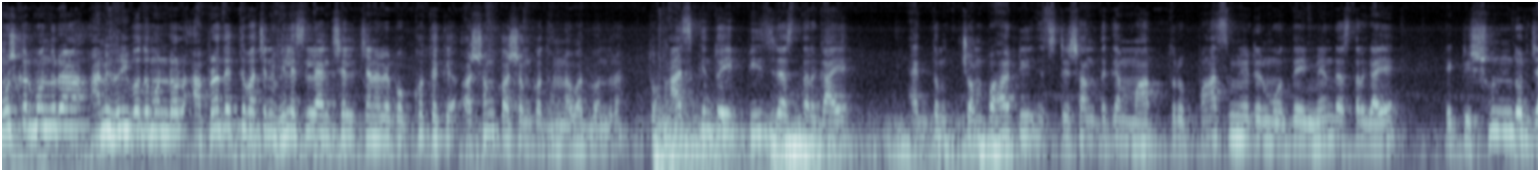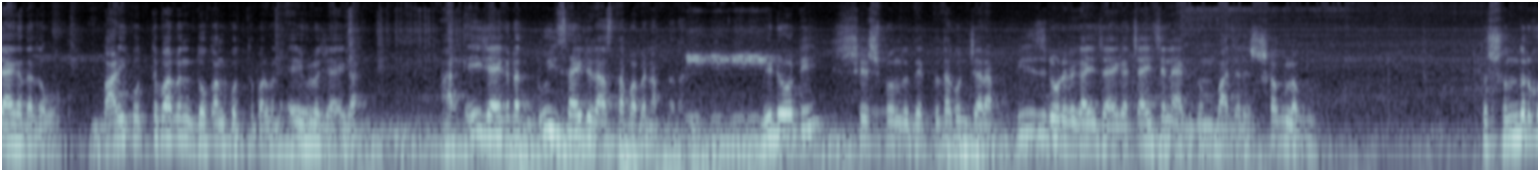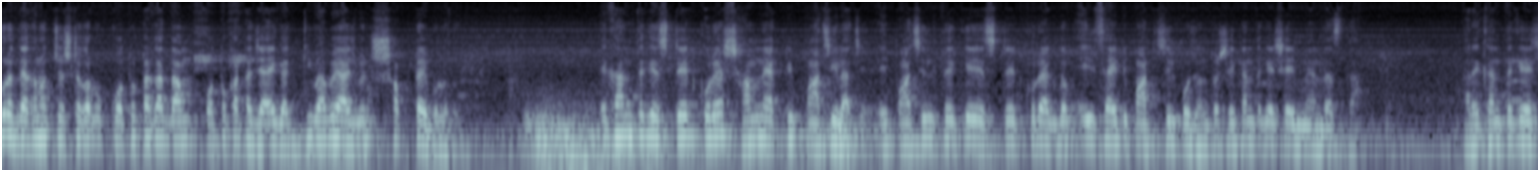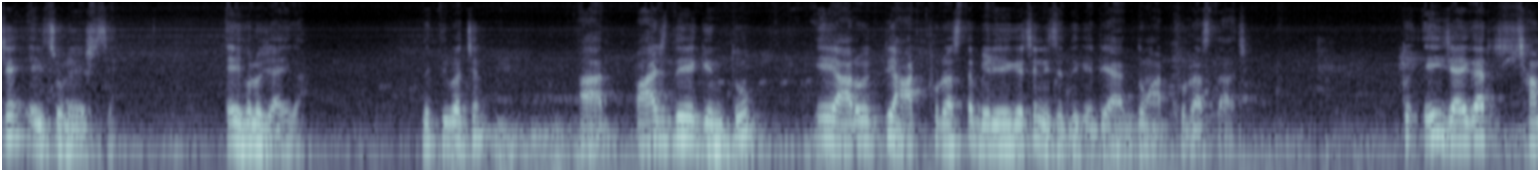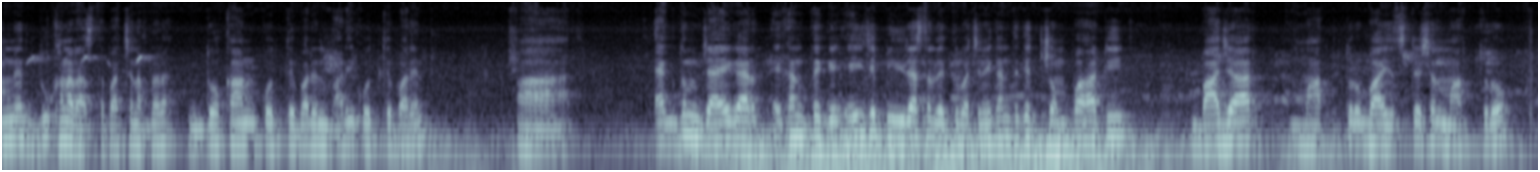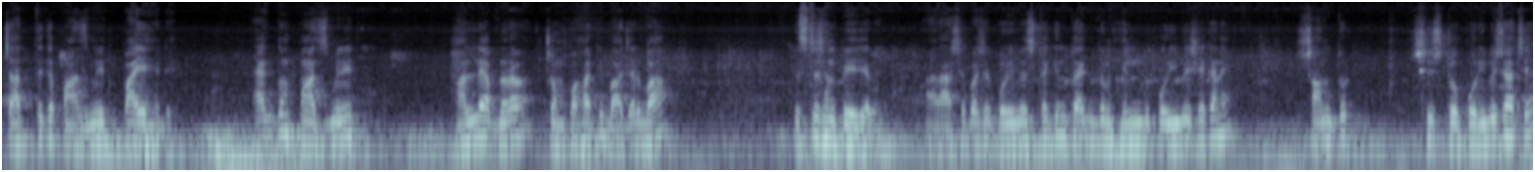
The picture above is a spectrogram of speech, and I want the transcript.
নমস্কার বন্ধুরা, আমি হরিপদ মণ্ডল। আপনারা দেখতে পাচ্ছেন ভিলেজ ল্যান্ডসেল চ্যানেলের পক্ষ থেকে অসংখ্য অসংখ্য ধন্যবাদ বন্ধুরা। তো আজ কিন্তু এই পিচ রাস্তার গায়ে একদম চম্পাহাটি স্টেশন থেকে মাত্র পাঁচ মিনিটের মধ্যে এই মেন রাস্তার গায়ে একটি সুন্দর জায়গা দেখাবো। বাড়ি করতে পারবেন, দোকান করতে পারবেন, এই হলো জায়গা। আর এই জায়গাটা দুই সাইডে রাস্তা পাবেন আপনারা। ভিডিওটি শেষ পর্যন্ত দেখতে থাকুন। যারা পিচ রোডের গায়ে জায়গা চাইছেন, একদম বাজারের সংলগ্ন তো সুন্দর করে দেখানোর চেষ্টা করব কত টাকা দাম, কত কাটা জায়গা, কীভাবে আসবেন সবটাই বলে দেবো। এখান থেকে স্ট্রেট করে সামনে একটি পাঁচিল আছে। এই পাঁচিল থেকে স্ট্রেট করে একদম এই সাইডে পাঁচিল পর্যন্ত, সেখান থেকে এসে এই মেন রাস্তা। আর এখান থেকে এসে এই চলে এসছে। এই হলো জায়গা। দেখতেই পাচ্ছেন? আর পাশ দিয়ে কিন্তু এই আরও একটি আট ফুট রাস্তা বেরিয়ে গেছে নিচের দিকে। এটি একদম আট ফুট রাস্তা আছে। তো এই জায়গার সামনে দুখানা রাস্তা পাচ্ছেন আপনারা। দোকান করতে পারেন, বাড়ি করতে পারেন। আর একদম জায়গার এখান থেকে এই যে পিচ রাস্তা দেখতে পাচ্ছেন, এখান থেকে চম্পাহাটি বাজার মাত্র বা স্টেশন মাত্র চার থেকে পাঁচ মিনিট পায়ে হেঁটে। একদম পাঁচ মিনিট হাঁটলে আপনারা চম্পাহাটি বাজার বা স্টেশন পেয়ে যাবেন। আর আশেপাশের পরিবেশটা কিন্তু একদম হিন্দু পরিবেশ এখানে। শান্ত শিষ্ট পরিবেশ আছে।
